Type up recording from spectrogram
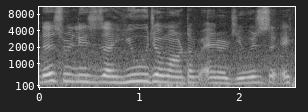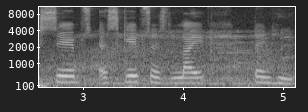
This releases a huge amount of energy which escapes, escapes as light and heat.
